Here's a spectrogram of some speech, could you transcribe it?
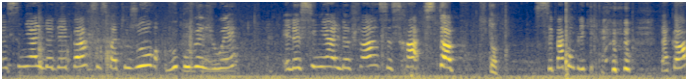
le signal de départ, ce sera toujours vous pouvez jouer. Et le signal de fin, ce sera stop. Stop. C'est pas compliqué. D'accord?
